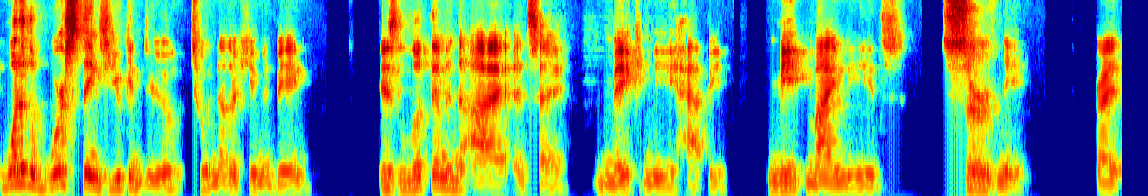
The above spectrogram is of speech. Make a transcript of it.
one of the worst things you can do to another human being is look them in the eye and say, make me happy, meet my needs, serve me, right?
